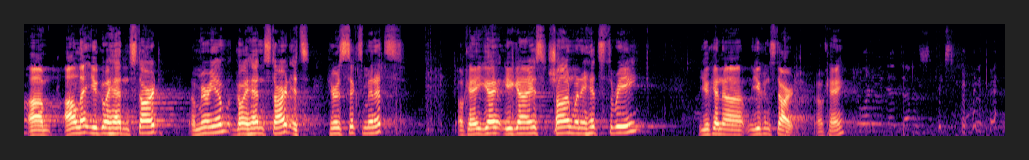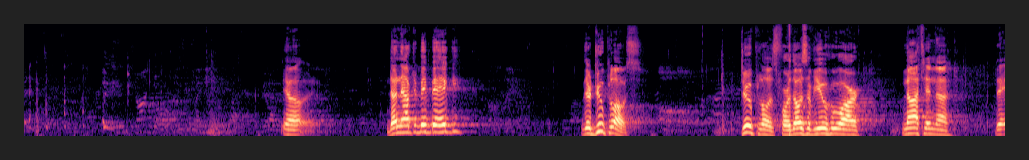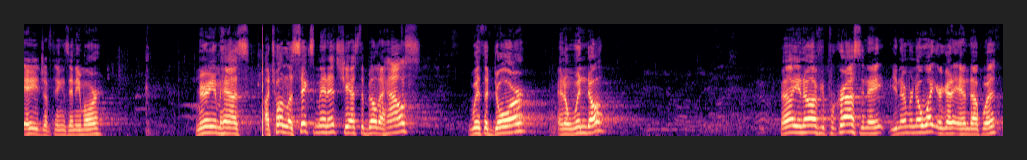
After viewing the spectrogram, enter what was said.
Um, I'll let you go ahead and start. Uh, Miriam, go ahead and start. It's here's six minutes. Okay, you guys, Sean, when it hits three, you can uh, you can start. Okay. Yeah, doesn't have to be big. They're Duplos. Duplos for those of you who are not in the, the age of things anymore. Miriam has a total of six minutes. She has to build a house with a door and a window. Well, you know, if you procrastinate, you never know what you're going to end up with.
